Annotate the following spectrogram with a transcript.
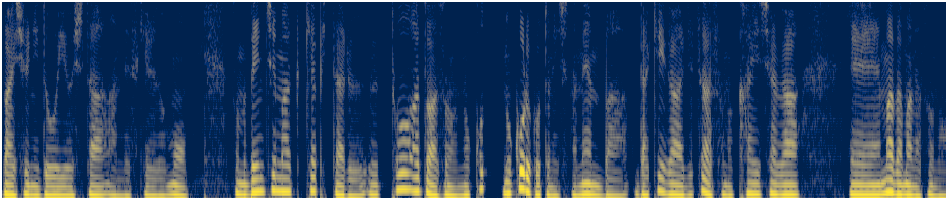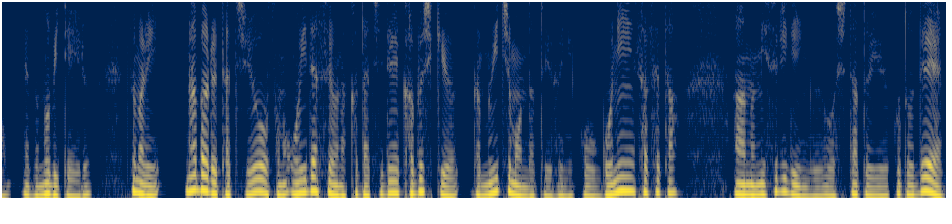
買収に同意をしたんですけれども、そのベンチマークキャピタルと、あとはその残残ることにしたメンバーだけが、実はその会社が、えー、まだまだその、えっと、伸びている。つまり、ナバルたちをその追い出すような形で株式が無一文だというふうにこう誤認させた、あのミスリーディングをしたということで、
